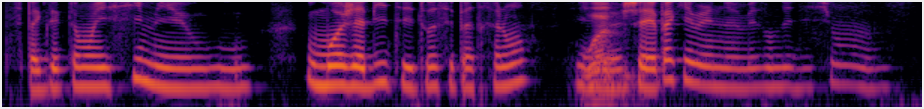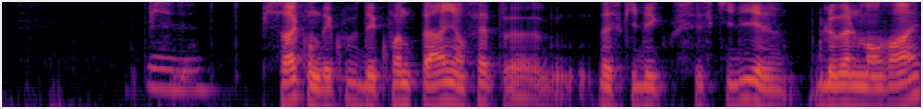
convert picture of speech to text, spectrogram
c'est pas exactement ici mais où, où moi j'habite et toi c'est pas très loin. Et, Ouais. euh, je savais pas qu'il y avait une maison d'édition. euh, de- Puis c'est- vrai qu'on découvre des coins de Paris, en fait, euh, parce décou- c'est ce qu'il dit est globalement vrai.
